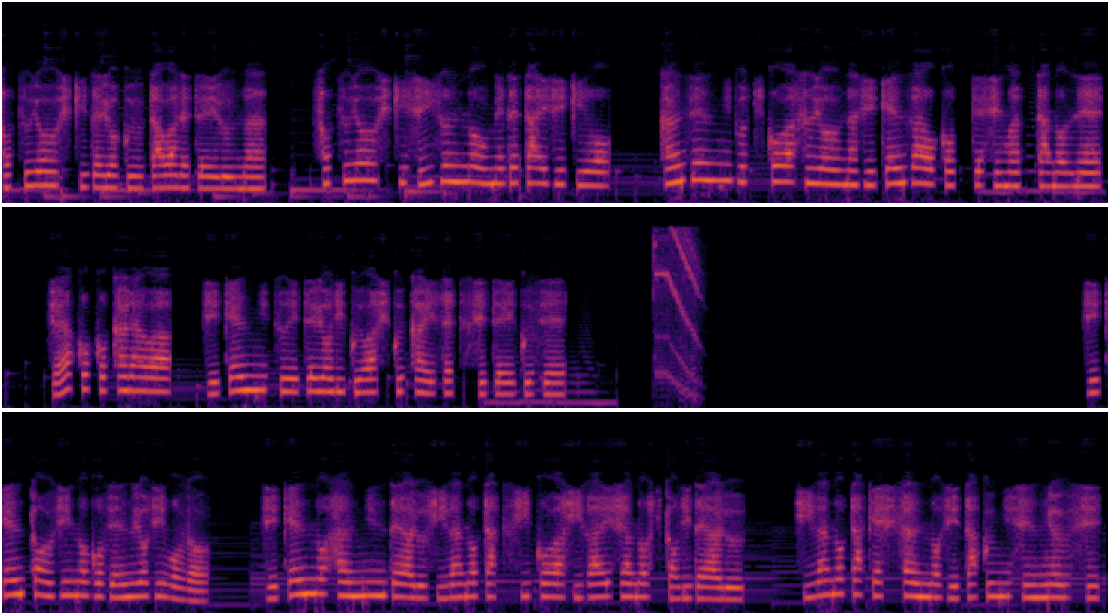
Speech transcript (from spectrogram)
卒業式でよく歌われているな。卒業式シーズンのおめでたい時期を、完全にぶち壊すような事件が起こってしまったのね。じゃあここからは、事件についてより詳しく解説していくぜ。事件当時の午前4時頃、事件の犯人である平野達彦は被害者の一人である、平野武さんの自宅に侵入し、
